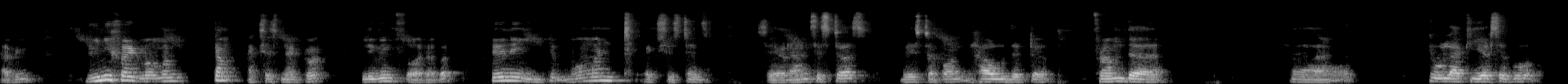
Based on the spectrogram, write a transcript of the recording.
having unified momentum access network, living forever, turning into moment existence. So our ancestors based upon how that uh, from the uh, 2 lakh years ago,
